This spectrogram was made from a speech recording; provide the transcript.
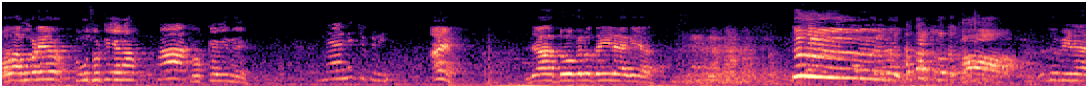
ਉਹ ਆਪਣੇ ਤੂੰ ਸੁੱਟੀ ਹੈ ਨਾ? ਹਾਂ। ਚੁੱਕ ਕੇ ਵੀ ਦੇ। ਮੈਂ ਨਹੀਂ ਚੁਕਣੀ। ਆਏ। ਜਾ 2 ਕਿਲੋ ਦਹੀਂ ਲੈ ਕੇ ਆ ਅੱਧਾ ਕਿਲੋ ਦਿਖਾ ਦੁੱਧ ਪੀਣਾ।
